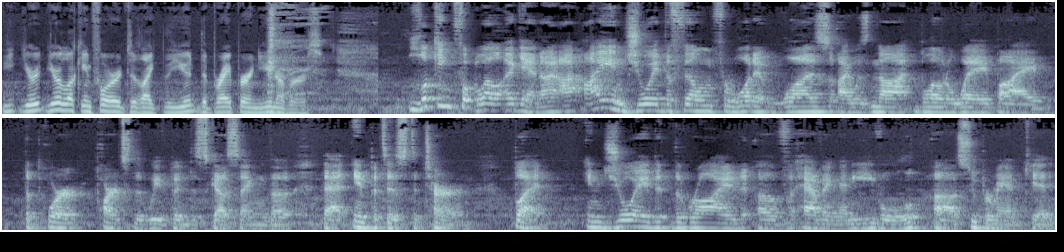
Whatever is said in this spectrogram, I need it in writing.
you're you're looking forward to like the the Brightburn universe. looking for well, again, I, I, enjoyed the film for what it was. I was not blown away by the poor parts that we've been discussing, the that impetus to turn, but enjoyed the ride of having an evil uh, Superman kid.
